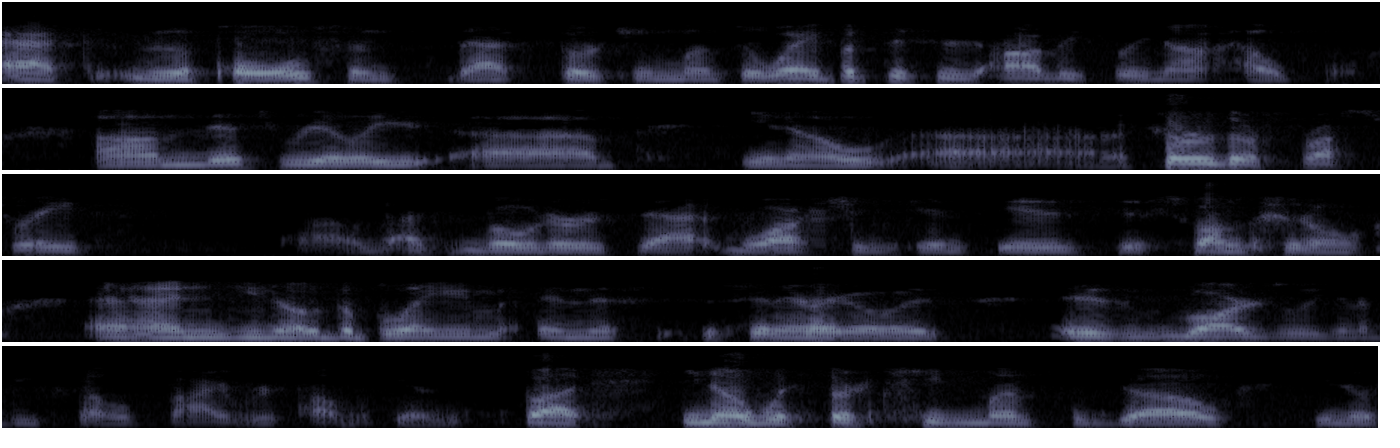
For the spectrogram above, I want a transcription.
at, the polls since that's 13 months away. But this is obviously not helpful. Um, this really, uh, you know, uh, further frustrates uh, voters that Washington is dysfunctional, and you know the blame in this scenario is is largely going to be felt by Republicans. But you know, with 13 months to go, you know,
